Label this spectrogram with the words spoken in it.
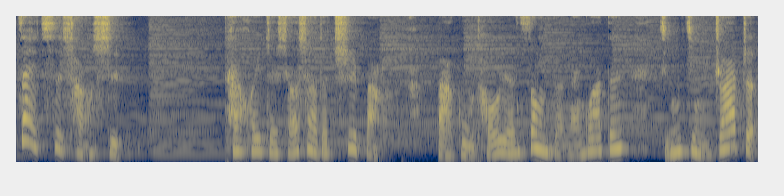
再次尝试。她挥着小小的翅膀。把骨头人送的南瓜灯紧紧抓着，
